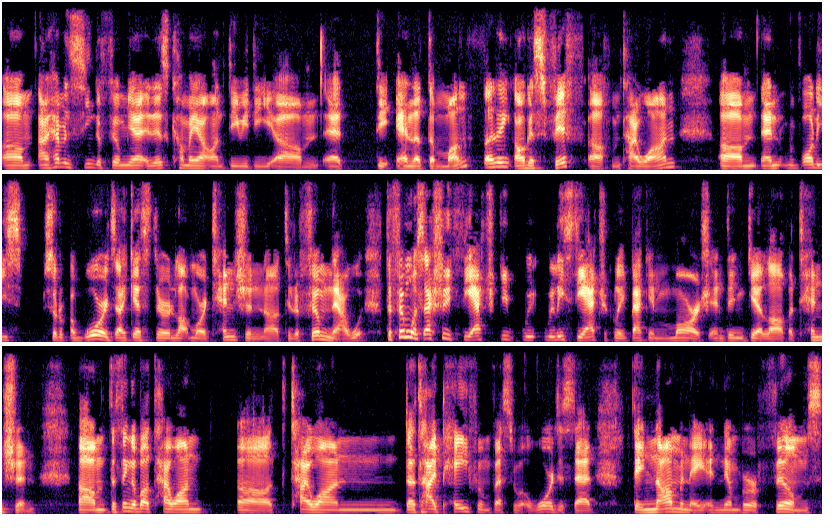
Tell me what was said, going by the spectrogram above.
Um, I haven't seen the film yet. It is coming out on DVD um, at the end of the month, I think, August 5th uh, from Taiwan. Um, and with all these sort of awards, I guess there are a lot more attention uh, to the film now. The film was actually theatrically re- released theatrically back in March and didn't get a lot of attention. Um, the thing about Taiwan uh, Taiwan, the Taipei Film Festival Awards is that they nominate a number of films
